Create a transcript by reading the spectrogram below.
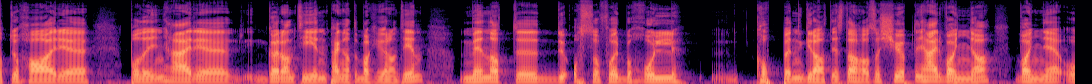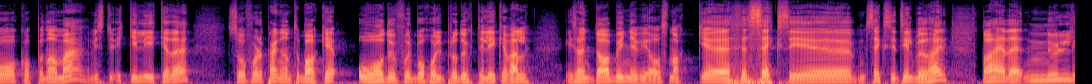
At du har uh, både denne uh, garantien, pengene tilbake-garantien, men at uh, du også får beholde koppen gratis. da Altså Kjøp denne vannet, vannet og koppen av meg. Hvis du ikke liker det, så får du pengene tilbake, og du får beholde produktet likevel. Da begynner vi å snakke sexy, sexy, tilbud her. Da er det null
